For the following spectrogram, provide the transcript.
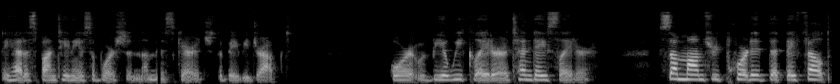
they had a spontaneous abortion, a miscarriage, the baby dropped. or it would be a week later or 10 days later. Some moms reported that they felt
